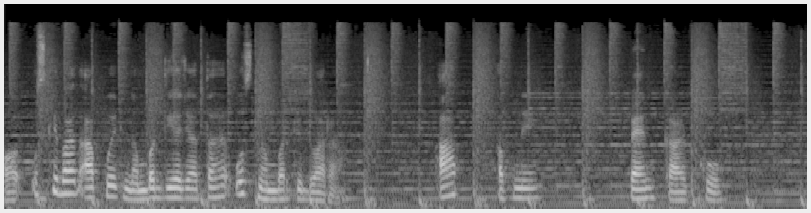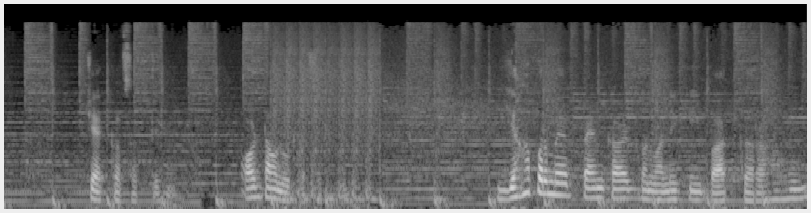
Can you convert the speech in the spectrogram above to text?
और उसके बाद आपको एक नंबर दिया जाता है उस नंबर के द्वारा। आप अपने पैन कार्ड को चेक कर सकते हैं और डाउनलोड कर सकते हैं। यहाँ पर मैं पैन कार्ड बनवाने की बात कर रहा हूँ।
